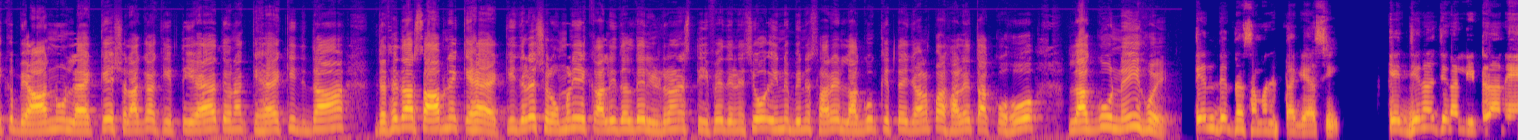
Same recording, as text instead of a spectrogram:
ਇੱਕ ਬਿਆਨ ਨੂੰ ਲੈ ਕੇ ਸ਼ਲਾਘਾ ਕੀਤੀ ਹੈ ਤੇ ਉਹਨਾਂ ਕਿਹਾ ਕਿ ਜਿੱਦਾਂ ਜਥੇਦਾਰ ਸਾਹਿਬ ਨੇ ਕਿਹਾ ਹੈ ਕਿ ਜਿਹੜੇ ਸ਼੍ਰੋਮਣੀ ਅਕਾਲੀ ਦਲ ਦੇ ਲੀਡਰਾਂ ਨੇ ਅਸਤੀਫੇ ਦੇਣੇ ਸੀ, ਉਹ ਇਨ ਬਿਨ ਸਾਰੇ ਲਾਗੂ ਕੀਤੇ ਜਾਣ, ਪਰ ਹਾਲੇ ਤੱਕ ਉਹ ਲਾਗੂ ਨਹੀਂ ਹੋਏ। ਤਿੰਨ ਦਿਨ ਦਾ ਸਮਾਂ ਦਿੱਤਾ ਗਿਆ ਸੀ ਕਿ ਜਿਨ੍ਹਾਂ ਜਿਨ੍ਹਾਂ ਲੀਡਰਾਂ ਨੇ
